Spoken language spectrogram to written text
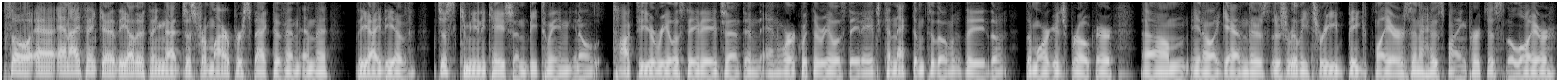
so uh, and i think uh, the other thing that just from our perspective and and the the idea of just communication between you know talk to your real estate agent and and work with the real estate agent connect them to the the the, the mortgage broker um, you know again there's there's really three big players in a house buying purchase the lawyer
